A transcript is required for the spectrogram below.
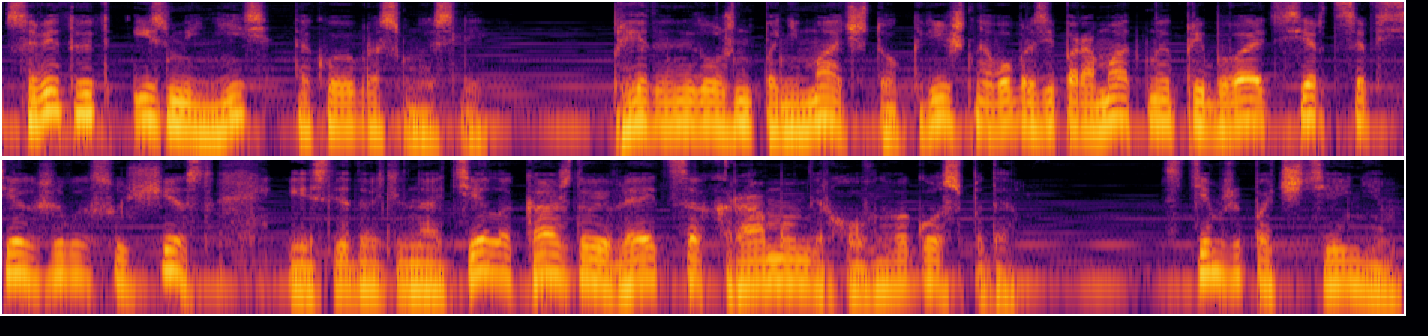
советует изменить такой образ мыслей. Преданный должен понимать, что Кришна в образе Параматмы пребывает в сердце всех живых существ, и, следовательно, тело каждого является храмом Верховного Господа. С тем же почтением,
